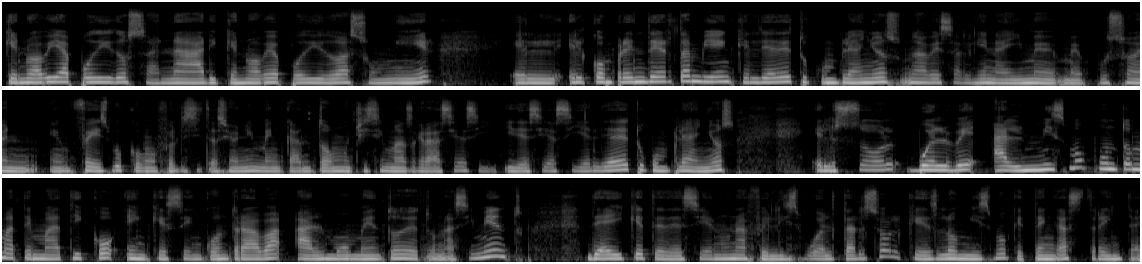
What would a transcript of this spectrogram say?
que no había podido sanar y que no había podido asumir, el, comprender también que el día de tu cumpleaños, una vez alguien ahí me, puso en, Facebook como felicitación y me encantó, muchísimas gracias, y, decía así, el día de tu cumpleaños, el sol vuelve al mismo punto matemático en que se encontraba al momento de tu nacimiento. De ahí que te decían una feliz vuelta al sol, que es lo mismo que tengas 30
